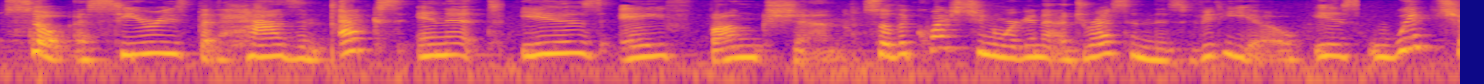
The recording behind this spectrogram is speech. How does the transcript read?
So a series that has an x in it is a function. So the question we're going to address in this video is which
